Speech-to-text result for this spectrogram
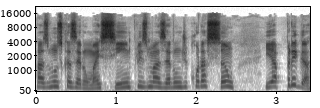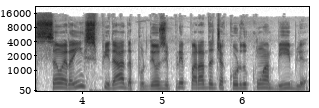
as músicas eram mais simples, mas eram de coração, e a pregação era inspirada por Deus e preparada de acordo com a Bíblia.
